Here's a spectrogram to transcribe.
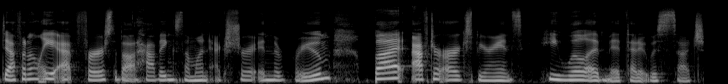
definitely at first, about having someone extra in the room, but after our experience, he will admit that it was such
